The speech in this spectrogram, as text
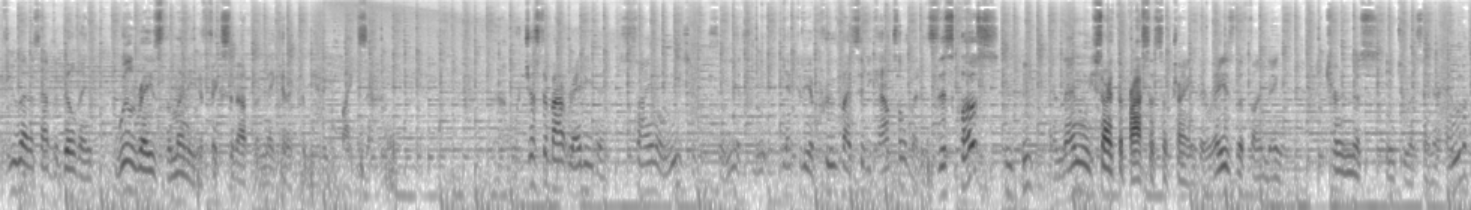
if you let us have the building, we'll raise the money to fix it up and make it a community bike center. We're just about ready to sign a lease with the city. It's yet to be approved by city council, but it's this close. Mm -hmm. And then we start the process of trying to raise the funding to turn this into a center. And look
